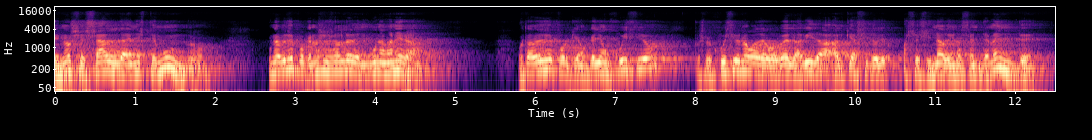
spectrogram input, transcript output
que no se salda en este mundo. Una vez porque no se salda de ninguna manera. Otra vez es porque aunque haya un juicio, pues el juicio no va a devolver la vida al que ha sido asesinado inocentemente.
